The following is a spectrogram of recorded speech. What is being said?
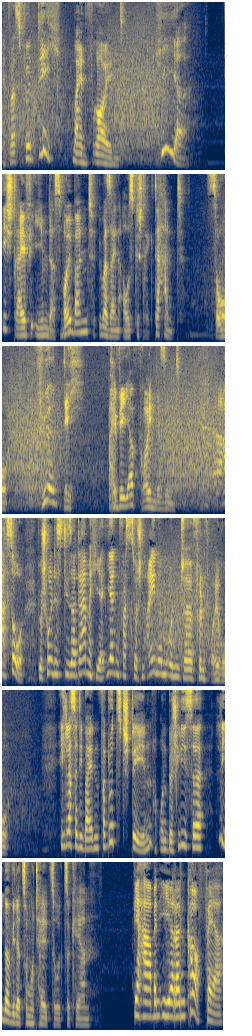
etwas für dich, mein Freund. Hier. Ich streife ihm das Wollband über seine ausgestreckte Hand. So, für dich, weil wir ja Freunde sind. Ach so, du schuldest dieser Dame hier irgendwas zwischen einem und äh, fünf Euro. Ich lasse die beiden verdutzt stehen und beschließe, lieber wieder zum Hotel zurückzukehren. Wir haben Ihren Koffer.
